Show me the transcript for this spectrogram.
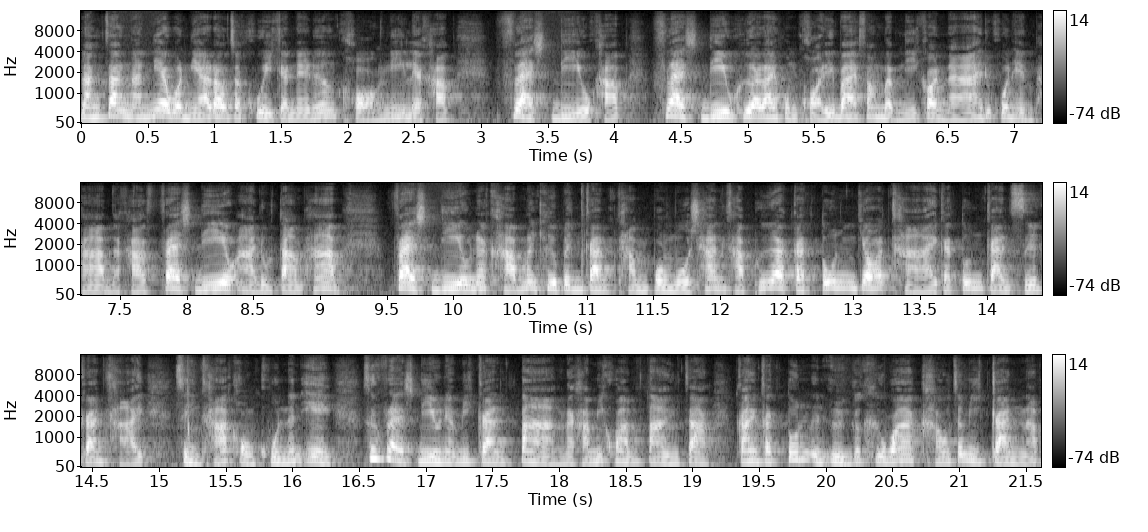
หลังจากนั้นเนี่ยวันนี้เราจะคุยกันในเรื่องของนี่เลยครับ Flash Deal ครับ Flash Deal คืออะไรผมขออธิบายฟังแบบนี้ก่อนนะให้ทุกคนเห็นภาพนะครับ Flash Deal อ่าดูตามภาพ Flash Deal นะครับมันคือเป็นการทำโปรโมชั่นครับเพื่อกระตุ้นยอดขาย กระตุ้นการซื้อการขายสินค้าของคุณนั่นเอง ซึ่ง Flash Deal เนี่ยมีการต่างนะครับมีความต่างจากการกระตุ้นอื่นๆ ก็คือว่าเขาจะมีการนับ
